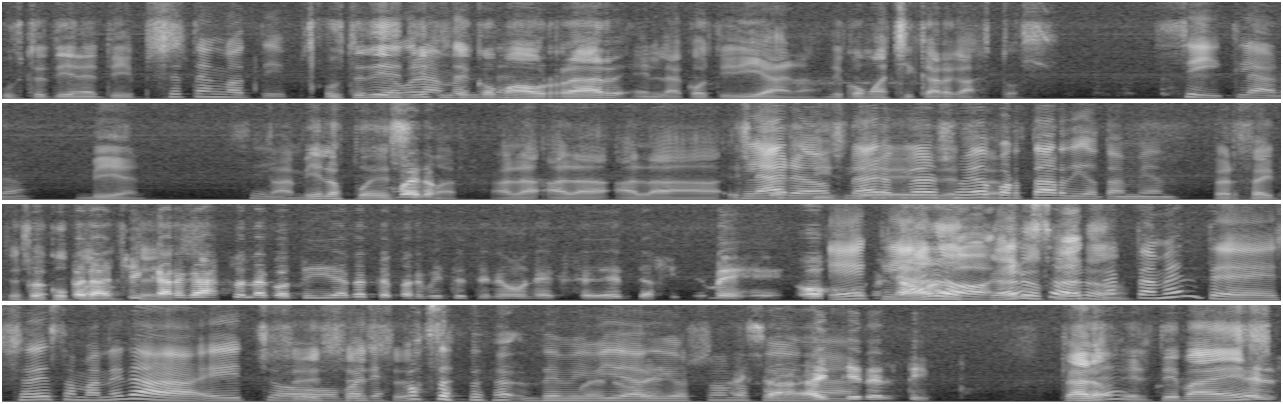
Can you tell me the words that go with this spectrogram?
Usted tiene tips. yo tengo tips. Usted tiene tips de cómo ahorrar en la cotidiana, de cómo achicar gastos. Sí, claro. Bien. Sí. También los puede Bueno. sumar a la, a la, a la Claro, claro, de- claro. de Yo voy a aportar, digo, también. Perfecto, ocupan para achicar ustedes. gasto en la cotidiana te permite tener un excedente a fin de mes, ¿eh? Ojo, Eh, claro, eso, claro. exactamente. Yo de esa manera he hecho Sí, sí, varias sí. cosas de mi Bueno, vida, ¿eh? digo, yo no ahí, soy está, ahí tiene el tip. Claro, ¿Eh? el tema es El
